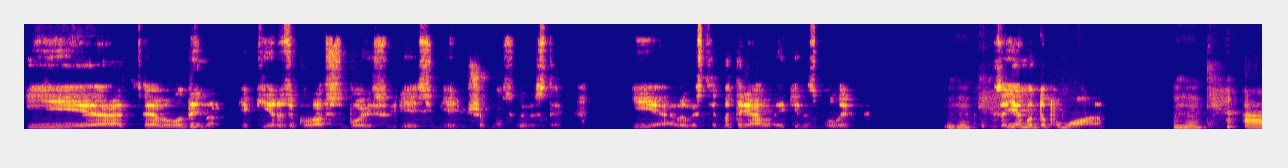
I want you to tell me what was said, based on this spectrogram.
І е, це Володимир, який ризикував собою своєю сім'єю, щоб нас вивезти і е, вивезти матеріали, які нас були Угу. взаємодопомога. Мгм. А,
